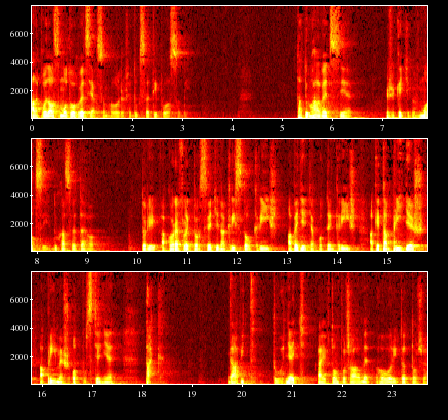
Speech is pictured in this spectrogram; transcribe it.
Ale povedal som o dvoch veciach, som hovoril, že Duch Svetý pôsobí. Tá druhá vec je, že keď v moci Ducha Svetého, ktorý ako reflektor svieti na Kristov kríž a vedie ťa pod ten kríž, a keď tam prídeš a príjmeš odpustenie, tak David tu hneď aj v tomto žalme hovorí toto, že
